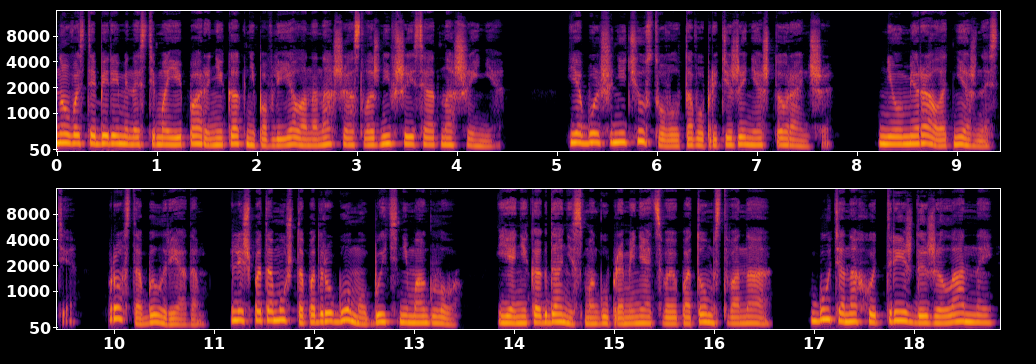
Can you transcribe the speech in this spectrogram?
Новость о беременности моей пары никак не повлияла на наши осложнившиеся отношения. Я больше не чувствовал того притяжения, что раньше. Не умирал от нежности, просто был рядом. Лишь потому, что по-другому быть не могло. Я никогда не смогу променять свое потомство на, будь она хоть трижды желанной,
